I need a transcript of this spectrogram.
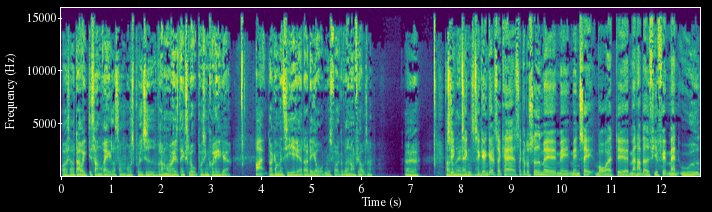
Og så, der er jo ikke de samme regler som hos politiet, for der må man helst ikke slå på sine kollegaer. nej. Der kan man sige, her der er det i orden, hvis folk har været nogle fjolser. Øh, der er sådan en Til, anden, til, til gengæld så kan, så kan du sidde med, med, med en sag, hvor at, øh, man har været 4-5 mand ude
